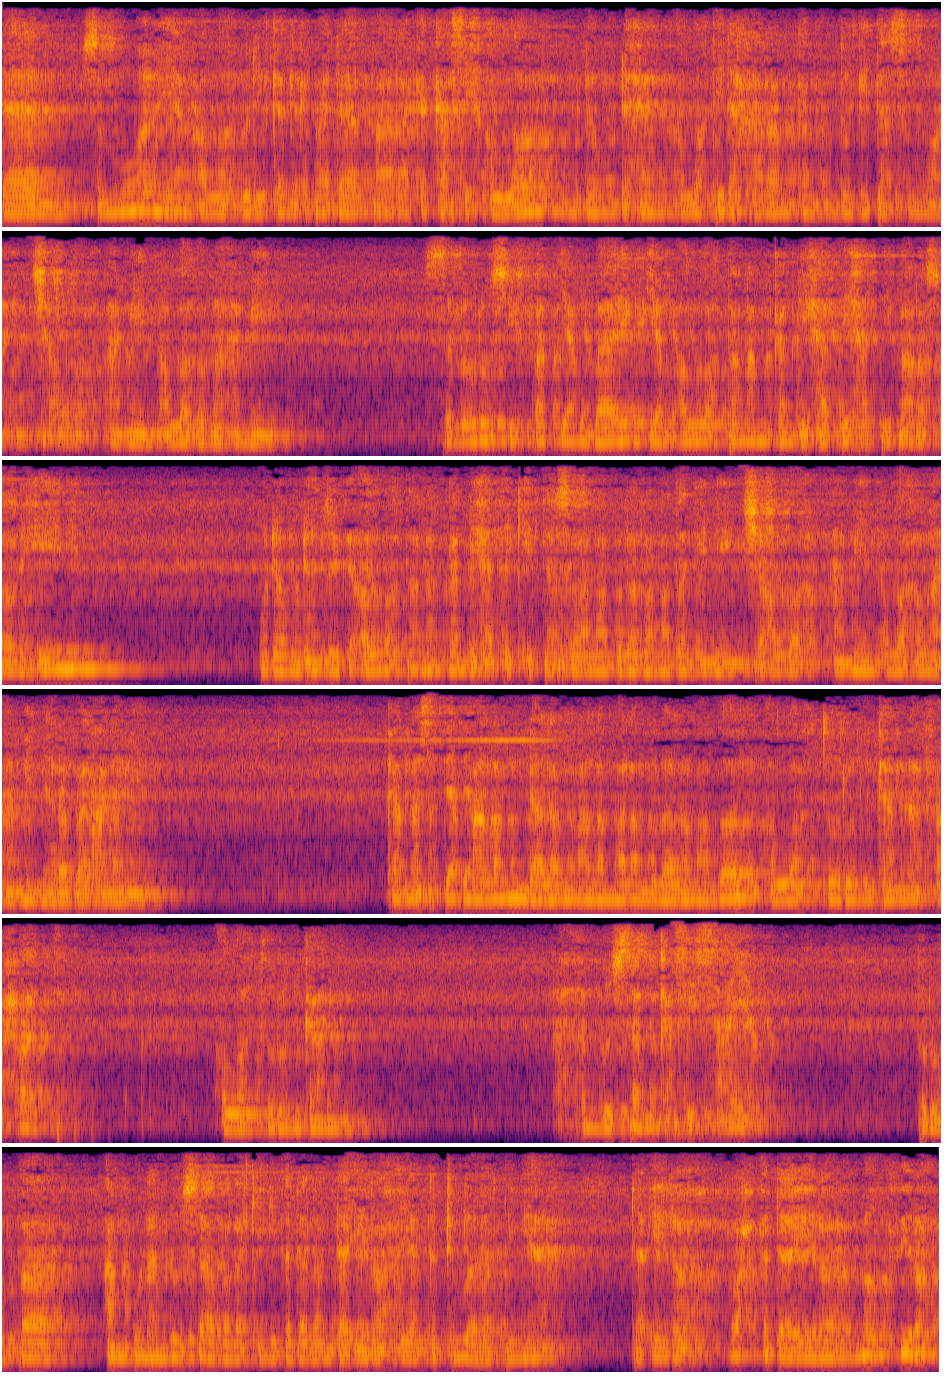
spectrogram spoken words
dan semua yang Allah berikan kepada para kekasih Allah mudah-mudahan Allah tidak haramkan untuk kita semua insya Allah amin. Allahumma amin. Seluruh sifat yang baik yang Allah tanamkan di hati-hati para solehin mudah-mudahan juga Allah tanamkan di hati kita selama bulan Ramadan ini insya Allah amin. Allahumma amin ya rabbal alamin. Karena setiap malam dalam malam-malam bulan Ramadan Allah turunkan nafahat Allah turunkan hembusan kasih sayang berupa ampunan dosa apalagi kita dalam daerah yang kedua artinya daerah rah daerah maghfirah.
